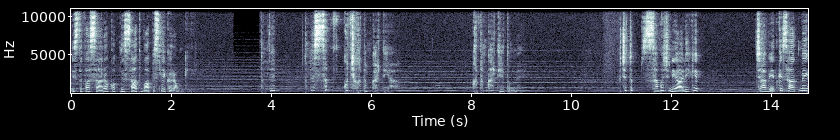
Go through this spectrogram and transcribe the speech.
اس دفعہ سارا کو اپنے ساتھ واپس لے کر آؤں گی۔ کی ہے تم نے۔ مجھے تو سمجھ نہیں آ رہی کہ جاوید کے ساتھ میں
